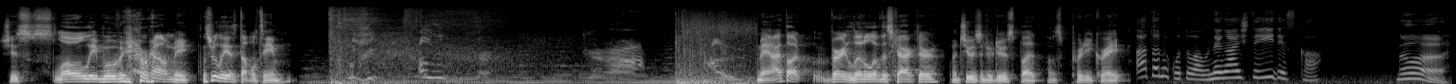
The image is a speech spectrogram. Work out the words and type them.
She's slowly moving around me. This really is double team. Man, I thought very little of this character when she was introduced, but that was pretty great. 後のことはお願いしていいですかなあ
